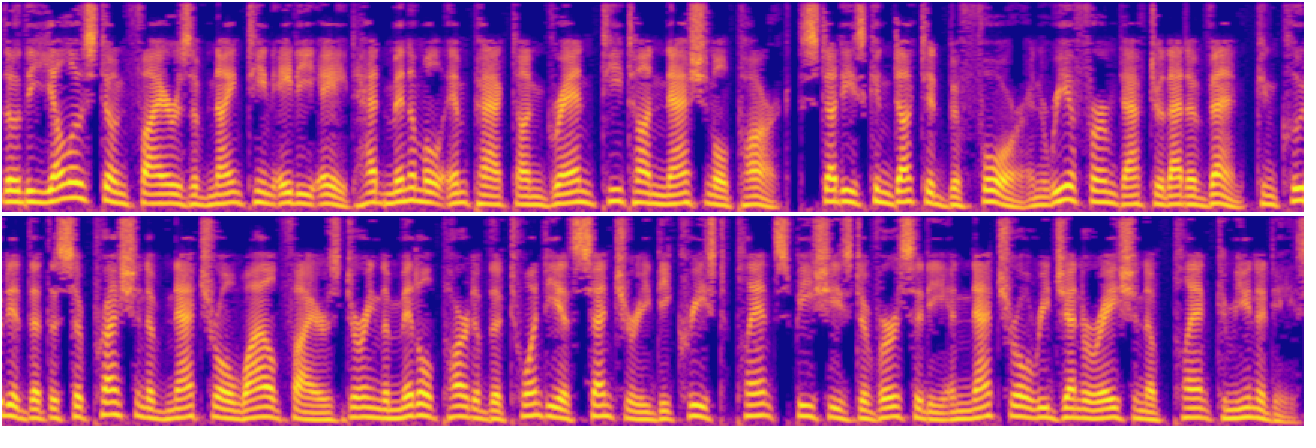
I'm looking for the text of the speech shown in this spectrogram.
Though the Yellowstone fires of 1988 had minimal impact on Grand Teton National Park, studies conducted before and reaffirmed after that event concluded that the suppression of natural wildfires during the middle part of the 20th century decreased plant species diversity and natural regeneration of plant communities.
